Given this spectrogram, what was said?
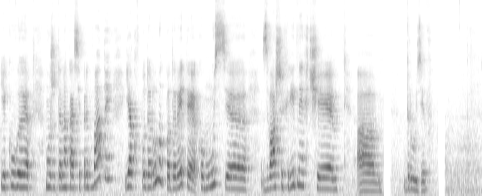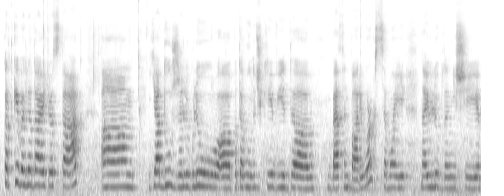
яку ви можете на касі придбати, як в подарунок подарити комусь е, з ваших рідних чи е, друзів. Картки виглядають ось так. Я дуже люблю подаруночки від Bath and Body Works. Це мої найулюбленіші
